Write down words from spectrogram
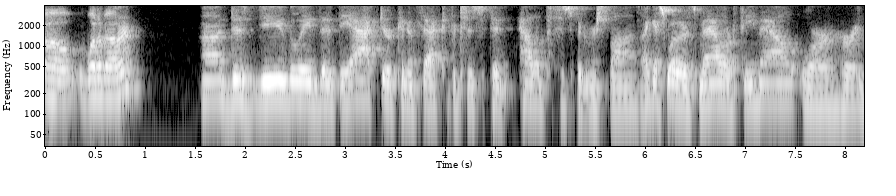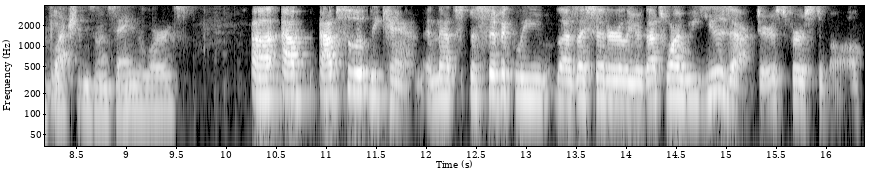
Oh, what about her? Uh, does do you believe that the actor can affect participant how the participant responds? I guess whether it's male or female or her inflections on saying the words. Uh, ab- absolutely can. And that's specifically, as I said earlier, that's why we use actors, first of all.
